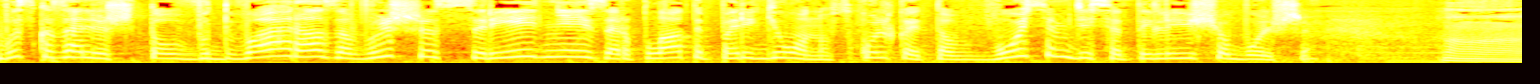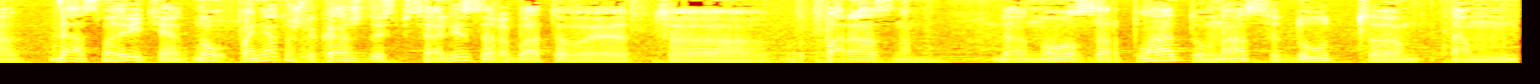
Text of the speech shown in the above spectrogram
Вы сказали, что в два раза выше средней зарплаты по региону. Сколько это? 80 или еще больше? А, да, смотрите, ну, понятно, что каждый специалист зарабатывает э, по-разному, да, но зарплаты у нас идут э, там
